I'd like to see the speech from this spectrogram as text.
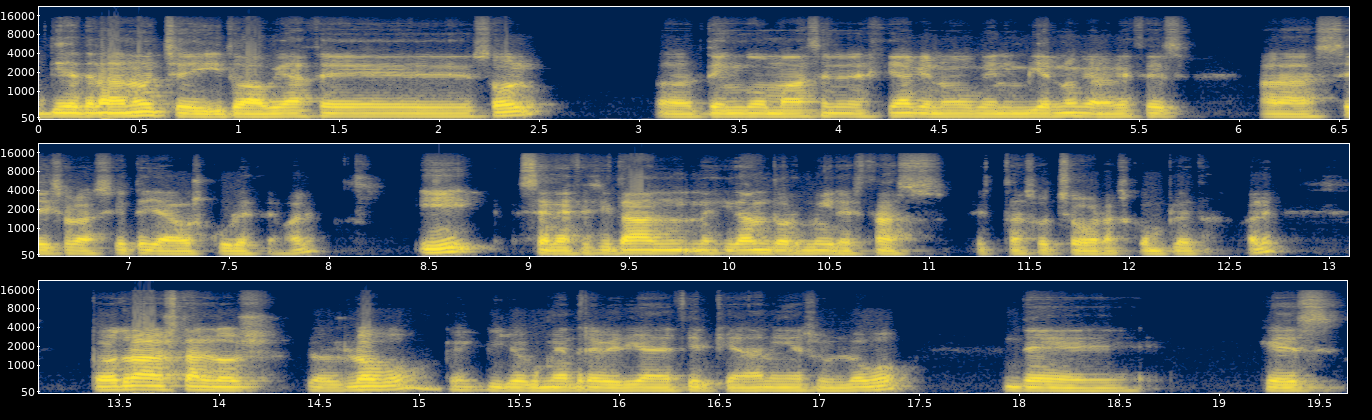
10 ah, de la noche y todavía hace sol, ah, tengo más energía que no en invierno, que a veces a las 6 o las 7 ya oscurece, ¿vale? Y se necesitan, necesitan dormir estas, estas 8 horas completas, ¿vale? Por otro lado están los, los lobos, que yo me atrevería a decir que Dani es un lobo, de, que es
